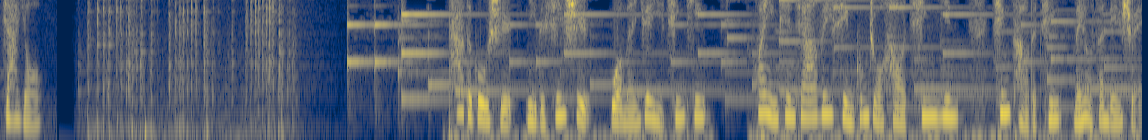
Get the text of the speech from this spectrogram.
加油！他的故事，你的心事，我们愿意倾听。欢迎添加微信公众号“清音青草”的青，没有三点水，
